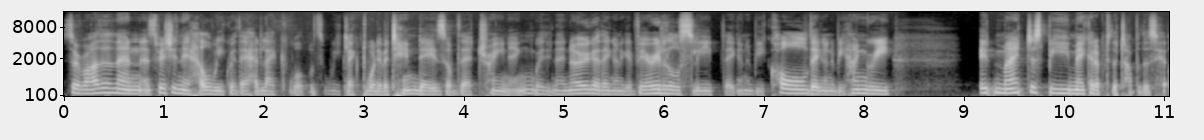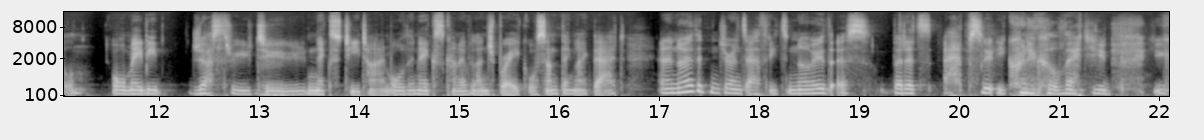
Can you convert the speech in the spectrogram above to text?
So rather than, especially in their hell week where they had like, well, it was a week, like whatever, 10 days of their training, where they know they're going to get very little sleep, they're going to be cold, they're going to be hungry. It might just be make it up to the top of this hill, or maybe just through to mm. next tea time or the next kind of lunch break or something like that. And I know that endurance athletes know this, but it's absolutely critical that you you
